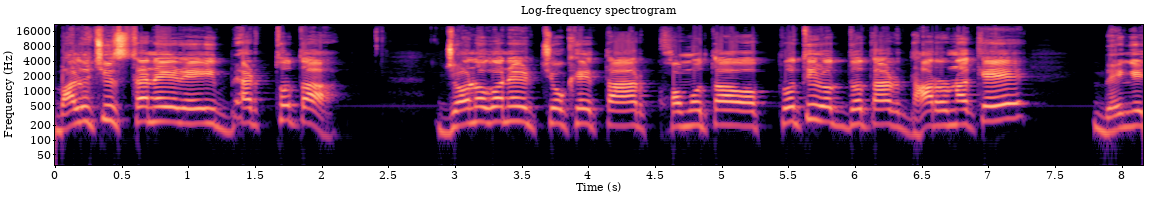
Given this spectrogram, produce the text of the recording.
বালুচিস্তানের এই ব্যর্থতা জনগণের চোখে তার ক্ষমতা ও প্রতিরোধ্যতার ধারণাকে ভেঙে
